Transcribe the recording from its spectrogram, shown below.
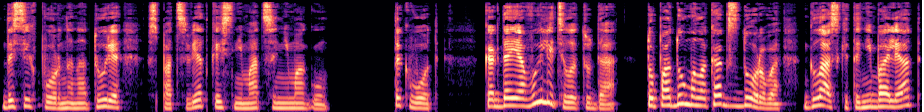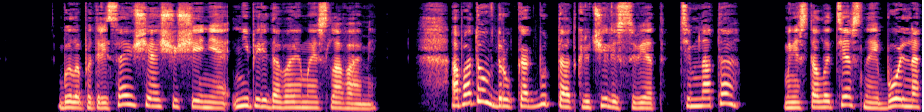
До сих пор на натуре с подсветкой сниматься не могу. Так вот, когда я вылетела туда, то подумала, как здорово, глазки-то не болят. Было потрясающее ощущение, непередаваемое словами. А потом вдруг как будто отключили свет. Темнота. Мне стало тесно и больно.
